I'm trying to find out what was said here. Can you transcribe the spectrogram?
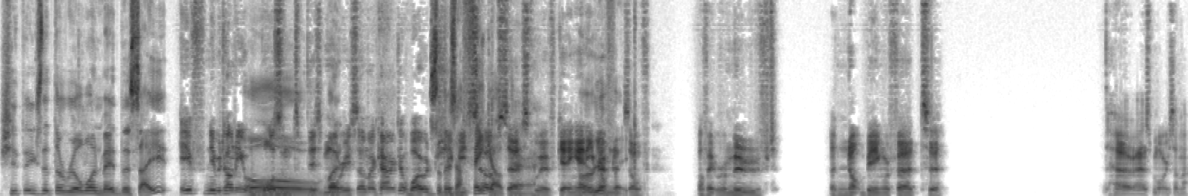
She thinks that the real one made the site? if Nibutani Oh, wasn't this Mori Summer character, why would So she be so obsessed with getting any remnants fake. of of it removed and not being referred to her as Mori Summer?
